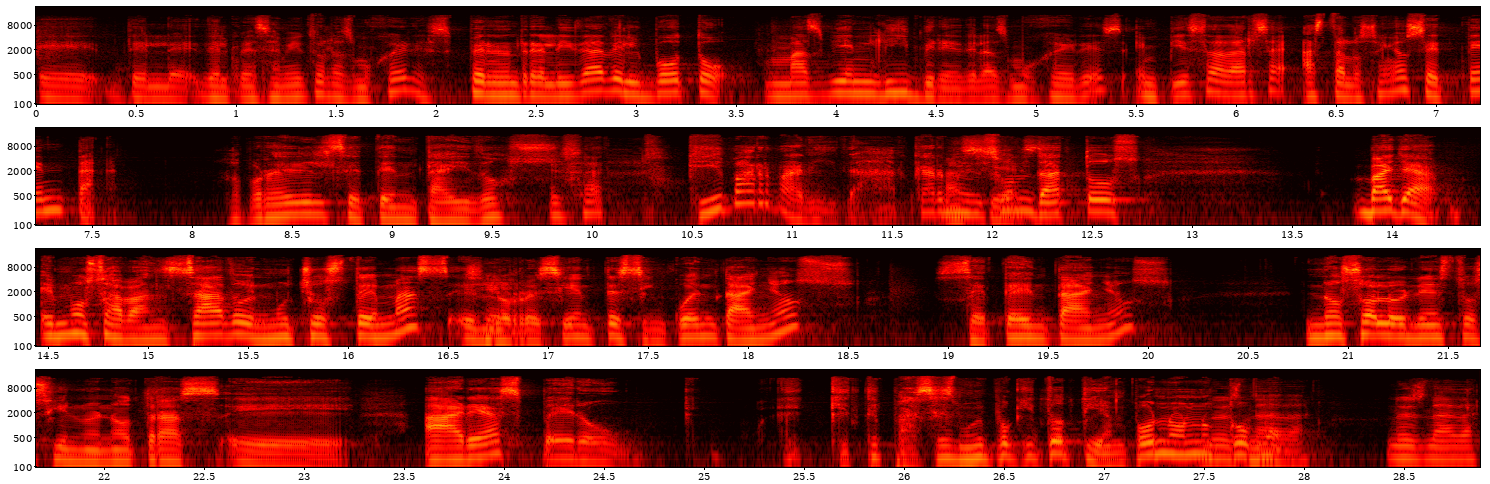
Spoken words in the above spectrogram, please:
eh, del, del pensamiento de las mujeres, pero en realidad el voto más bien libre de las mujeres empieza a darse hasta los años 70. O sea, por ahí del 72. Exacto. ¡Qué barbaridad, Carmen! Así Son es. datos. Vaya, hemos avanzado en muchos temas en Sí. los recientes 50 años, 70 años, no solo en esto, sino en otras eh, áreas, pero ¿qué, qué te pasa? Es muy poquito tiempo, ¿no? No, No es nada, no es nada.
